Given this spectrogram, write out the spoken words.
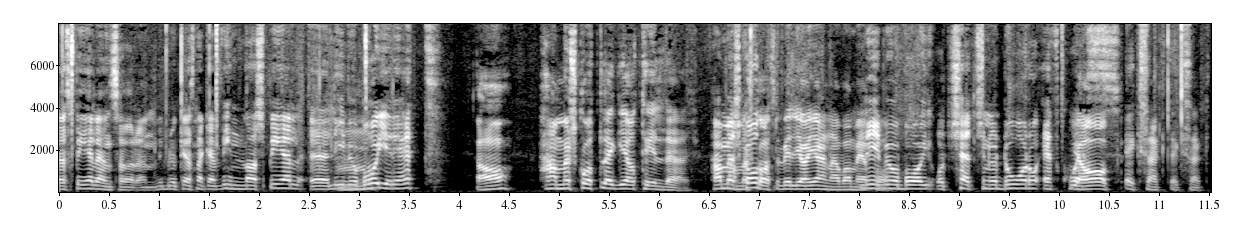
eh, spelen Sören. Vi brukar snacka vinnarspel. Eh, Livio Mm. Boy är ett. Ja, Hammerskott lägger jag till där. Hammerskott. vill jag gärna vara med på. Livio Boy och Cecchino FKS. Ja, exakt, exakt.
